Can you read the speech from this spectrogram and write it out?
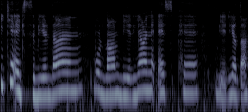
2 eksi 1'den buradan 1 yani SP1 ya da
